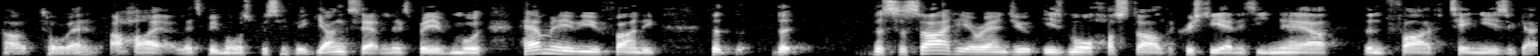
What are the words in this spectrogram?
I'll talk about Ohio. Let's be more specific. Youngstown. Let's be even more. How many of you finding that that the society around you is more hostile to Christianity now than five, ten years ago.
